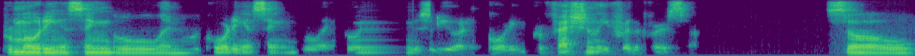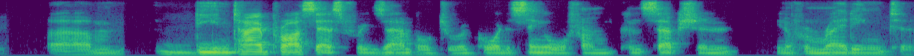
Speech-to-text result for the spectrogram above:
promoting a single and recording a single and going to the studio and recording professionally for the first time. So um, the entire process, for example, to record a single from conception you know, from writing to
